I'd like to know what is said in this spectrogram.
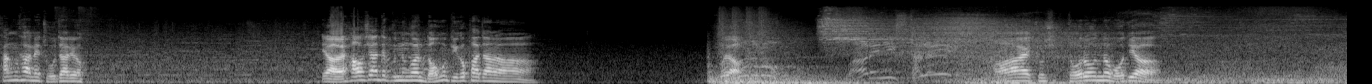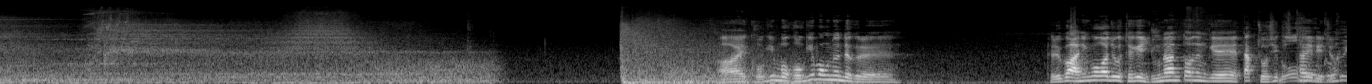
상산의 조자력. 야 하우시한테 붙는 건 너무 비겁하잖아. 뭐야? 아이 조식 더러운 놈 어디야? 아이 고기 뭐 고기 먹는데 그래. 별거 아닌 거 가지고 되게 유난 떠는 게 딱 조식 뭐 스타일이죠. 그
